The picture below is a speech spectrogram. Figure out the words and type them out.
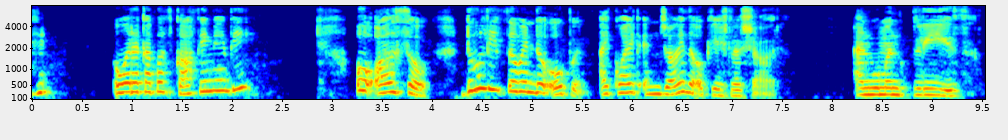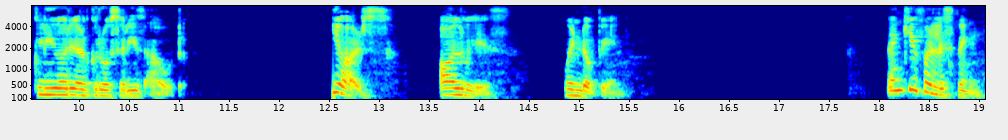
Over a cup of coffee, maybe? Oh, also, do leave the window open. I quite enjoy the occasional shower. And woman, please clear your groceries out. Yours, always, Window Pane. Thank you for listening.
